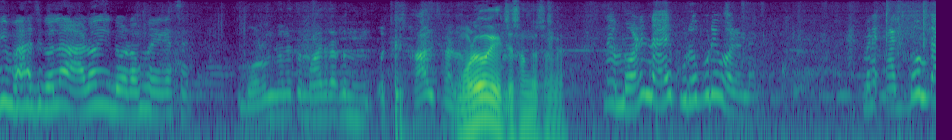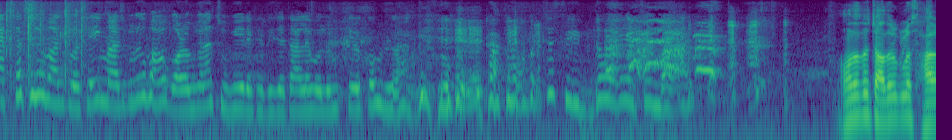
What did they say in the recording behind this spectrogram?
এই মাছগুলো আরোই নরম হয়ে গেছে। গরম জলে তো মাছ রাখলে ছাল ছাড় মরেও গেছে সঙ্গে সঙ্গে। না মরে নাই পুরোপুরি মরে নাই। মানে একদম টাটকা ছিল মাছগুলো সেই মাছগুলোকে বাবা গরম জলে চুবিয়ে রেখে দিয়েছে তাহলে বলুন কীরকম লাগে? ঠাকুমা বলছে সিদ্ধ হয়ে গেছে মাছ। আমাদের তো চাদরগুলো শাল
